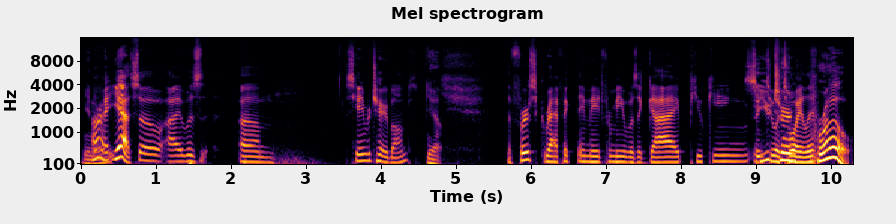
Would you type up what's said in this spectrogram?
You know. All right. Yeah. So I was um, skating for Cherry Bombs. Yeah. The first graphic they made for me was a guy puking So into you a turned toilet. pro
